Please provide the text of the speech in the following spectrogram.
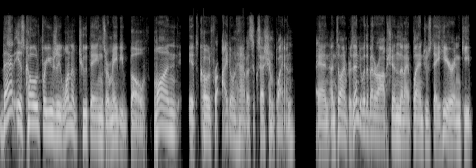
That is code for usually one of two things, or maybe both. One, it's code for I don't have a succession plan. And until I'm presented with a better option, then I plan to stay here and keep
